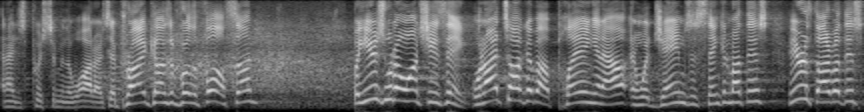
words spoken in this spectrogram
And I just pushed him in the water. I said, pride comes before the fall, son. But here's what I want you to think. When I talk about playing it out and what James is thinking about this, have you ever thought about this?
